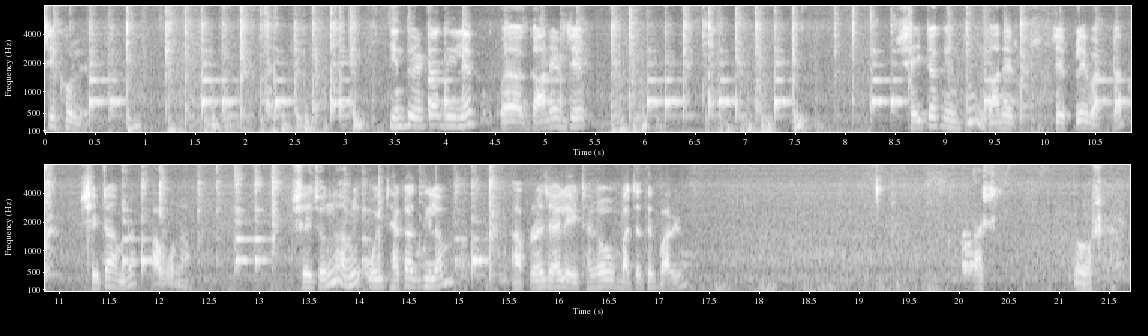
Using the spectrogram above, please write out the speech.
শিখলে কিন্তু এটা দিলে গানের যে সেইটা কিন্তু গানের যে ফ্লেভারটা সেটা আমরা পাবো না। সেই জন্য আমি ওই ঠেকা দিলাম। আপনারা চাইলে এই ঠেকাও বাজাতে পারেন। আসি। নমস্কার।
